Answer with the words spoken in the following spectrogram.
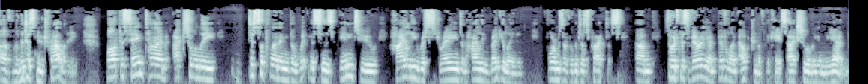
of religious neutrality, while at the same time actually disciplining the witnesses into highly restrained and highly regulated forms of religious practice. Um, so it's this very ambivalent outcome of the case, actually, in the end.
